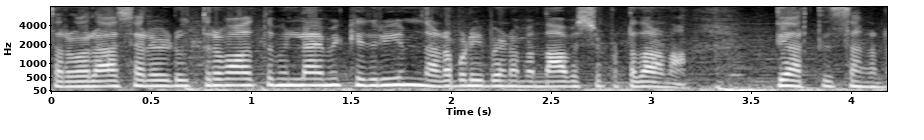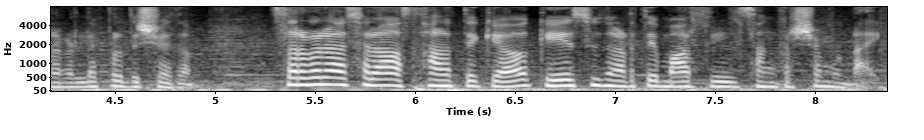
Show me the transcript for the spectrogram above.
സർവകലാശാലയുടെ ഉത്തരവാദിത്തമില്ലായ്മയ്ക്കെതിരെയും നടപടി വേണമെന്നാവശ്യപ്പെട്ടതാണ് വിദ്യാർത്ഥി സംഘടനകളുടെ പ്രതിഷേധം. സർവകലാശാല ആസ്ഥാനത്തേക്ക് കെ എസ് യു നടത്തിയ മാർച്ചിൽ സംഘർഷമുണ്ടായി.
